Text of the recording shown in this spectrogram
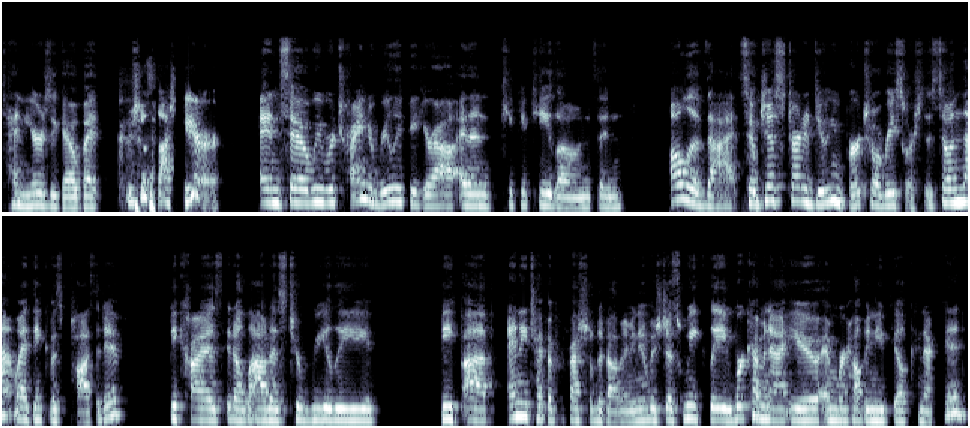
10 years ago, but it was just last year. And so we were trying to really figure out, and then PPP loans and all of that. So just started doing virtual resources. So in that way, I think it was positive because it allowed us to really beef up any type of professional development. I mean, it was just weekly, we're coming at you and we're helping you feel connected.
